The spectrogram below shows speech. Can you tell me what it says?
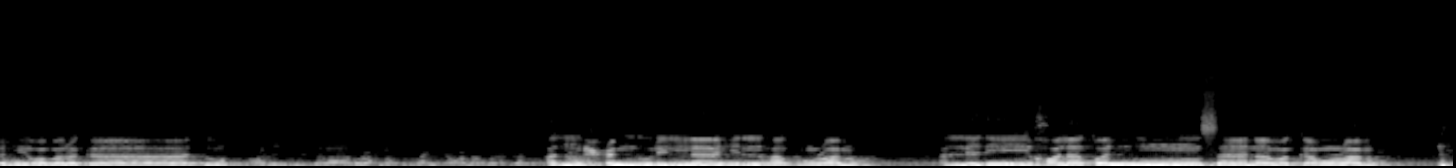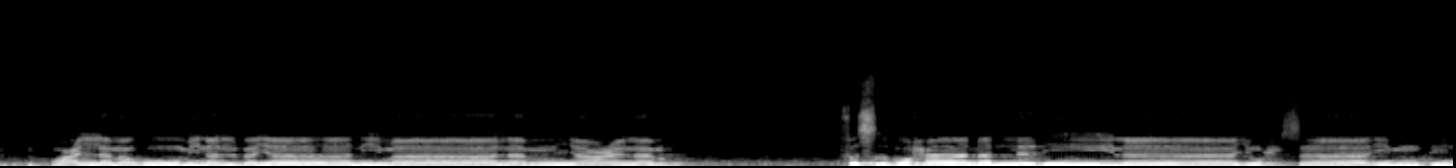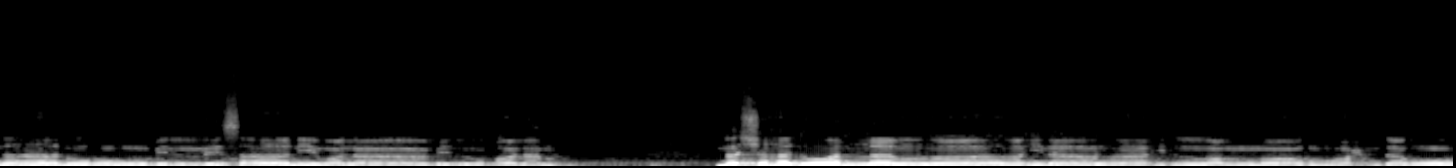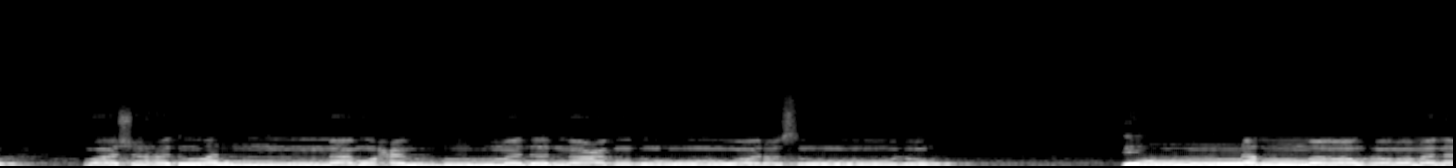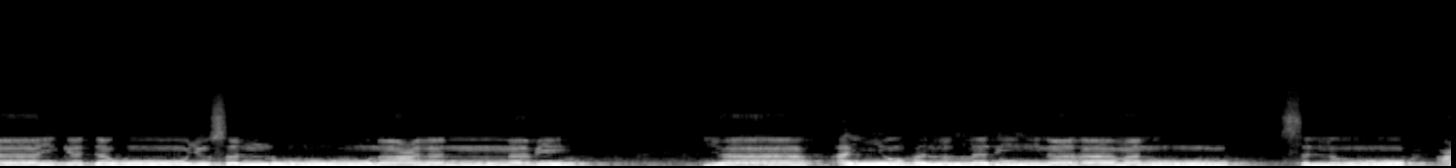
الله وبركاته. الحمد لله الأكرم الذي خلق الإنسان وكرم وعلمه من البيان ما لم فسبحان الذي لا يحصى امتنانه باللسان ولا بالقلم. نشهد أن لا إله إلا الله وحده وأشهد أن محمدا عبده ورسوله. إن الله وملائكته يصلون على النبي. يا أيها الذين آمنوا صلوا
